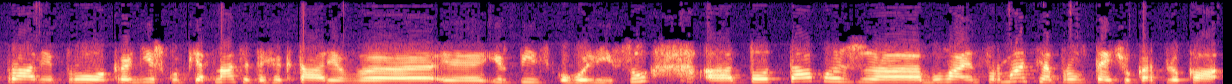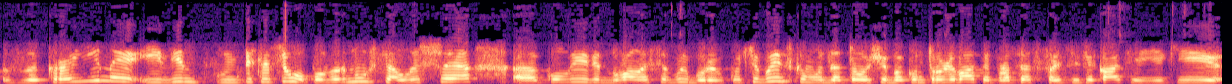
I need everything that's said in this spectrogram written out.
справі про крадіжку 15 гектарів е, е, ірпінського лісу, то також була інформація про втечу Карплюка з країни, і він після цього повернувся лише коли відбувалися вибори в Коцюбинському для того, щоб контролювати процес фальсифікації, які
